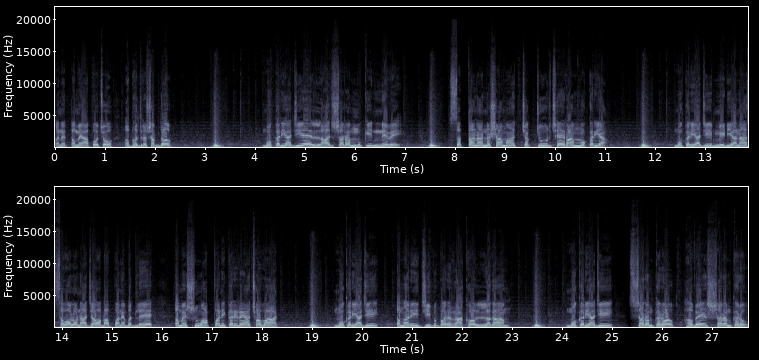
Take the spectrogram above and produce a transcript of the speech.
અને તમે આપો છો અભદ્ર શબ્દો? મોકરિયાજીએ લાજ શરમ મૂકી નેવે. સત્તાના નશામાં ચકચૂર છે રામ મોકરિયા. મોકરિયાજી મીડિયાના સવાલોના જવાબ આપવાને બદલે તમે શું આપવાની કરી રહ્યા છો વાત? મોકરિયાજી, તમારી જીભ પર રાખો લગામ. મોકરિયાજી, શરમ કરો, હવે શરમ કરો.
